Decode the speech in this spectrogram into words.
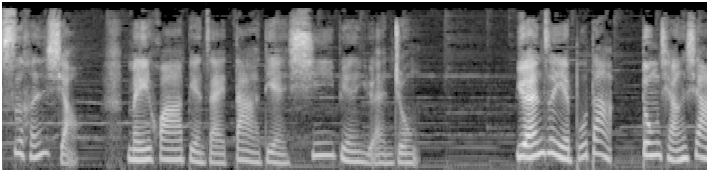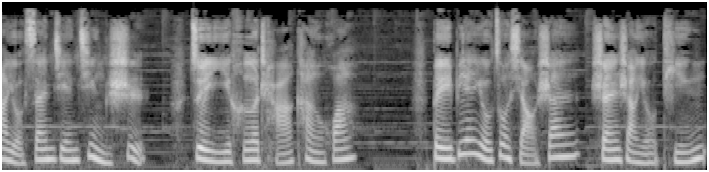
寺很小，梅花便在大殿西边园中，园子也不大。东墙下有三间净室，最宜喝茶看花。北边有座小山，山上有亭，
